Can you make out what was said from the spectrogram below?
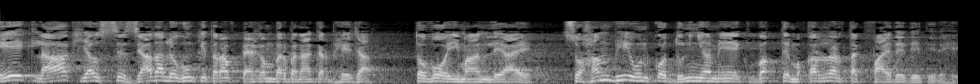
एक लाख या उससे ज़्यादा लोगों की तरफ़ पैगंबर बनाकर भेजा तो वो ईमान ले आए सो हम भी उनको दुनिया में एक वक्त मुकर्र तक फायदे देते रहे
